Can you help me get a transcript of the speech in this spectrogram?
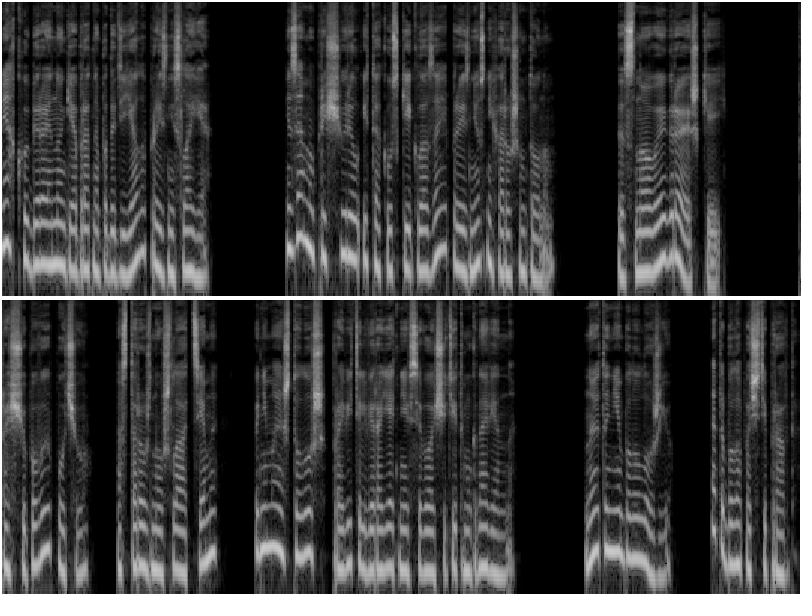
Мягко убирая ноги обратно под одеяло, произнесла я. Изаму прищурил и так узкие глаза и произнес нехорошим тоном. «Ты снова играешь, Кей?» Прощупываю почву. Осторожно ушла от темы, понимая, что ложь правитель, вероятнее всего, ощутит мгновенно. Но это не было ложью. Это была почти правда.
